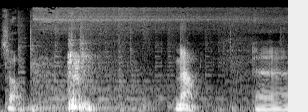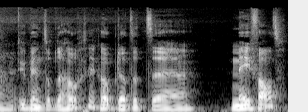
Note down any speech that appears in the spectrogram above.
Zo. Nou, eh, u bent op de hoogte. Ik hoop dat het eh, meevalt.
